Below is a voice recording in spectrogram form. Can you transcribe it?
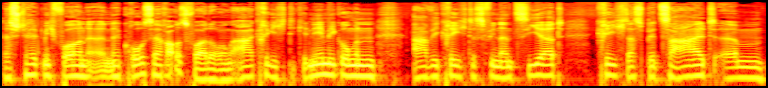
das stellt mich vor eine, eine große Herausforderung. A, kriege ich die Genehmigungen, A, wie kriege ich das finanziert, kriege ich das bezahlt, ähm,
